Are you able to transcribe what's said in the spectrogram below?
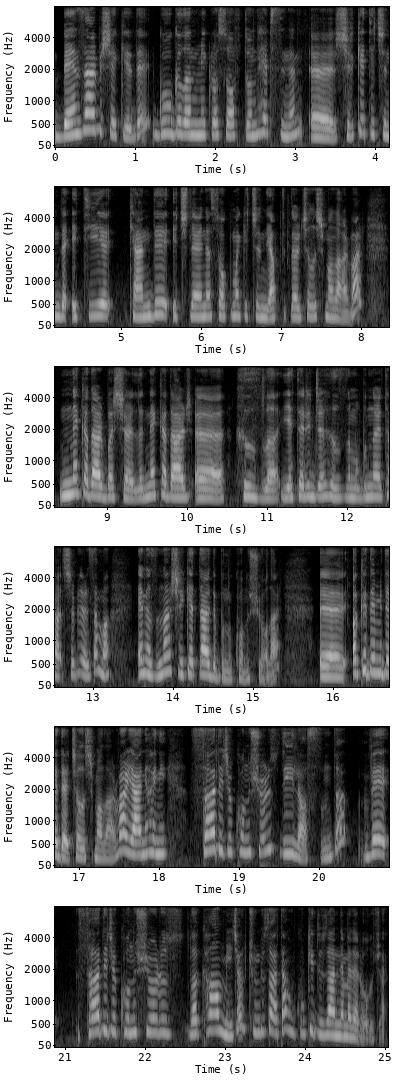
Benzer bir şekilde Google'ın, Microsoft'un hepsinin e, şirket içinde etiği kendi içlerine sokmak için yaptıkları çalışmalar var. Ne kadar başarılı, ne kadar e, hızlı, yeterince hızlı mı bunları tartışabiliriz ama en azından şirketler de bunu konuşuyorlar. E, akademide de çalışmalar var. Yani hani sadece konuşuyoruz değil aslında ve sadece konuşuyoruzla kalmayacak çünkü zaten hukuki düzenlemeler olacak.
